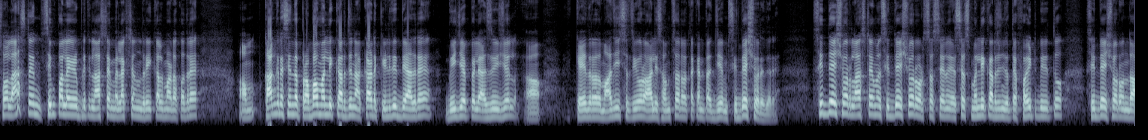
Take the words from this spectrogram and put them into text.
ಸೊ ಲಾಸ್ಟ್ ಟೈಮ್ ಸಿಂಪಲ್ ಆಗಿ ಹೇಳ್ಬಿಡ್ತೀನಿ. ಲಾಸ್ಟ್ ಟೈಮ್ ಎಲೆಕ್ಷನ್ ರೀಕಾಲ್ ಮಾಡೋಕ್ಕೋದ್ರೆ ಕಾಂಗ್ರೆಸ್ಸಿಂದ ಪ್ರಭಾ ಮಲ್ಲಿಕಾರ್ಜುನ ಅಖಾಡಕ್ಕೆ ಇಳಿದಿದ್ದೆ ಆದರೆ ಬಿ ಜೆ ಪಿಯಲ್ಲಿ ಆಸ್ ಯೂಶುವಲ್ ಕೇಂದ್ರದ ಮಾಜಿ ಸಚಿವರು ಹಾಲಿ ಸಂಸದರಾಗತಕ್ಕಂಥ ಜಿ ಎಂ ಸಿದ್ದೇಶ್ವರ್ ಇದ್ದಾರೆ. Siddeshwar last time Siddeshwar versus ಏನು ಎಸ್ ಎಸ್ ಮಲ್ಲಿಕಾರ್ಜುನ್ ಜೊತೆ ಫೈಟ್ ಬಿದ್ದಿತ್ತು. ಸಿದ್ದೇಶ್ವರ್ ಒಂದು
